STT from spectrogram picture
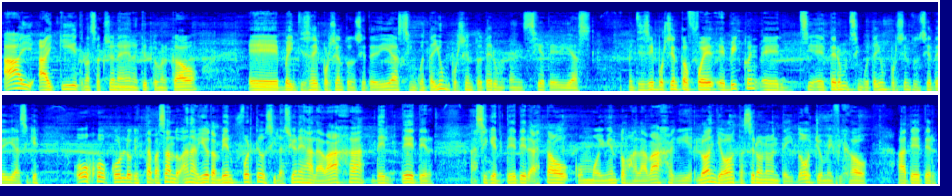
hay aquí transacciones en el criptomercado. Eh, 26% en 7 días, 51% Ethereum en 7 días. 26% fue eh, Bitcoin, Ethereum 51% en 7 días. Así que ojo con lo que está pasando. Han habido también fuertes oscilaciones a la baja del Tether. Así que el Tether ha estado con movimientos a la baja que lo han llevado hasta 0.92. Yo me he fijado a Tether.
